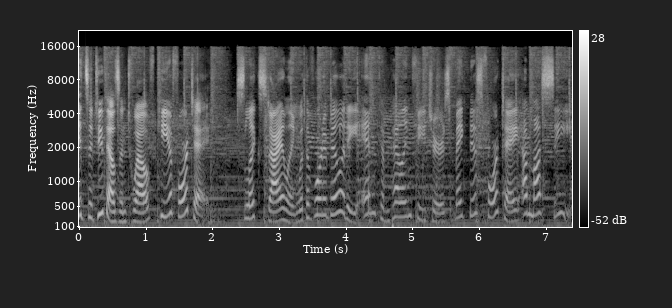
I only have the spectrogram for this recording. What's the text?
It's a 2012 Kia Forte. Slick styling with affordability and compelling features make this Forte a must-see,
